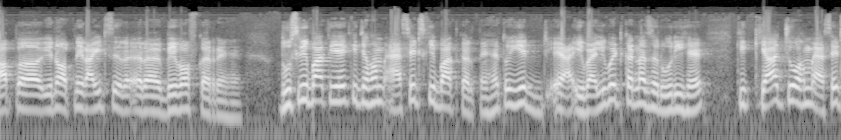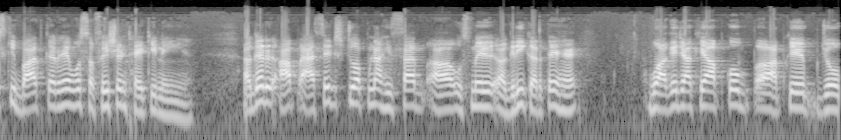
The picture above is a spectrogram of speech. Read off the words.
आप यू नो अपने राइट्स वेव ऑफ़ कर रहे हैं। दूसरी बात यह है कि जब हम एसेट्स की बात करते हैं तो ये इवेल्युएट करना ज़रूरी है कि क्या जो हम एसेट्स की बात कर रहे हैं वो सफिशिएंट है कि नहीं है। अगर आप एसेट्स जो अपना हिस्सा उसमें अग्री करते हैं वो आगे जाके आपको, आपके जो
